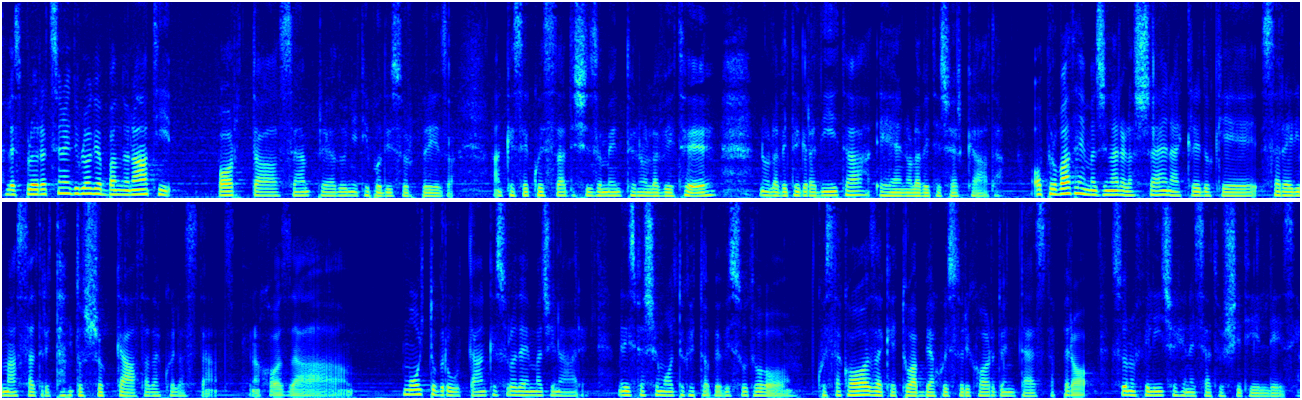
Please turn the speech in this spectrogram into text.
l'esplorazione di luoghi abbandonati porta sempre ad ogni tipo di sorpresa, anche se questa decisamente non l'avete, non l'avete gradita e non l'avete cercata. Ho provato a immaginare la scena e credo che sarei rimasta altrettanto scioccata da quella stanza. È una cosa molto brutta, anche solo da immaginare. Mi dispiace molto che tu abbia vissuto questa cosa e che tu abbia questo ricordo in testa, però sono felice che ne siate usciti illesi.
